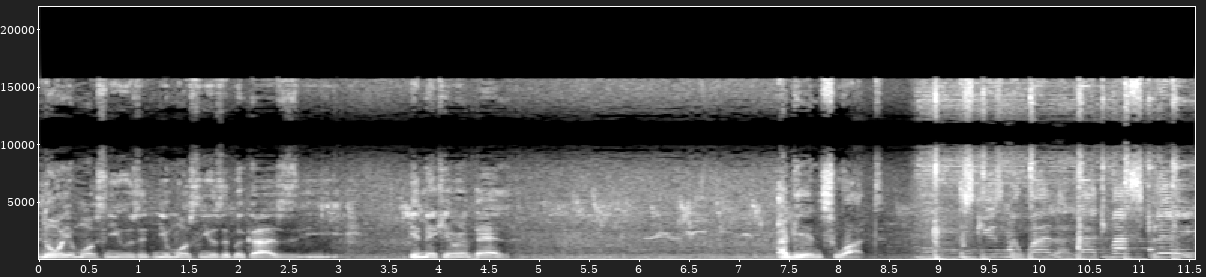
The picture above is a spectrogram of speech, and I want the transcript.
no, you mustn't use it, you mustn't use it because it make you rebel. Against what? My splay.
